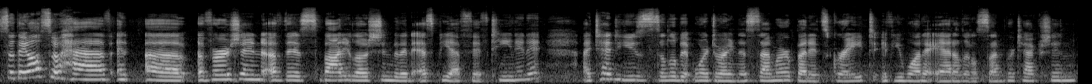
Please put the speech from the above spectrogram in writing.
So they also have an, uh, a version of this body lotion with an SPF 15 in it. I tend to use this a little bit more during the summer, but it's great if you want to add a little sun protection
